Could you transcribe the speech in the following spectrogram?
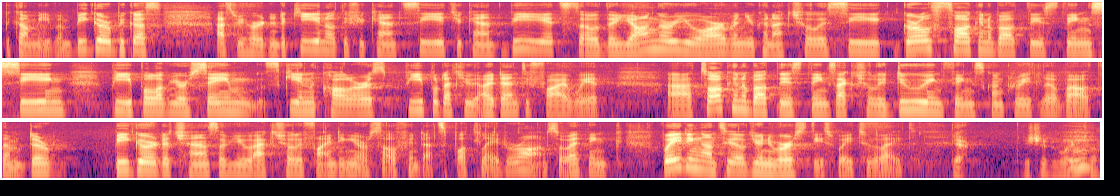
become even bigger because, as we heard in the keynote, if you can't see it, you can't be it. So the younger you are, when you can actually see girls talking about these things, seeing people of your same skin colors, people that you identify with, uh, talking about these things, actually doing things concretely about them, the bigger the chance of you actually finding yourself in that spot later on. So I think waiting until university is way too late. You shouldn't wait till.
